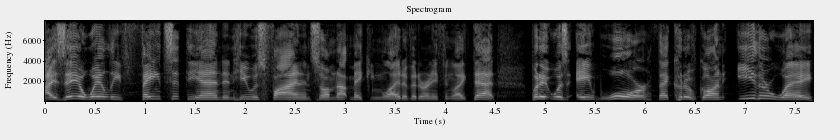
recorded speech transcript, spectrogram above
Isaiah Whaley faints at the end, and he was fine. And so I'm not making light of it or anything like that. But it was a war that could have gone either way.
